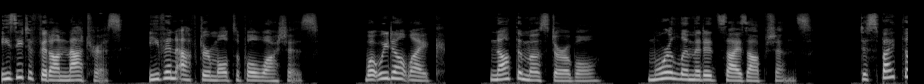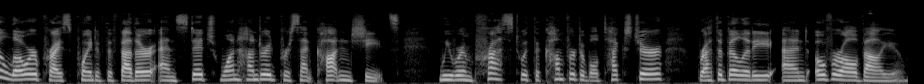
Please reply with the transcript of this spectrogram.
Easy to fit on mattress, even after multiple washes. What we don't like. Not the most durable. More limited size options. Despite the lower price point of the Feather and Stitch 100% cotton sheets, we were impressed with the comfortable texture, breathability, and overall value.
